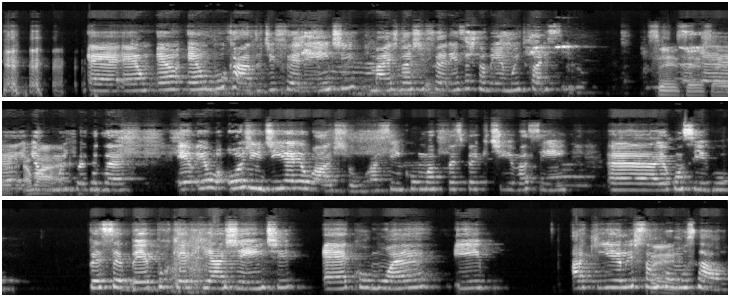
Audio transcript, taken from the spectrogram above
É, é, um, é, é um bocado diferente, mas nas diferenças também é muito parecido. Sim, sim, sim. É, é uma... é. Eu, eu, hoje em dia eu acho, assim, com uma perspectiva assim, uh, eu consigo perceber porque que a gente é como é e aqui eles são sim. como são.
